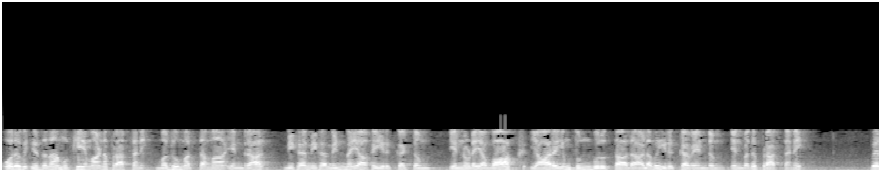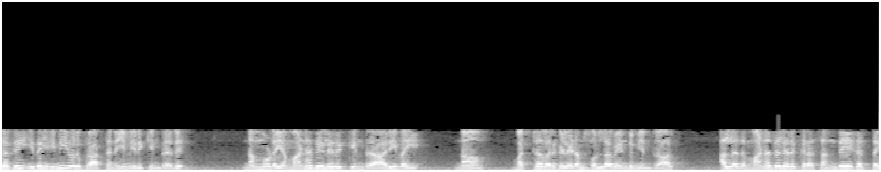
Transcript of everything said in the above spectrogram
ஒரு இதுதான் முக்கியமான பிரார்த்தனை. மதுமத்தமா என்றால் மிக மிக மென்மையாக இருக்கட்டும். என்னுடைய வாக் யாரையும் துன்புறுத்தாத அளவு இருக்க வேண்டும் என்பது பிரார்த்தனை. பிறகு இதில் இனி ஒரு பிரார்த்தனையும் இருக்கின்றது. நம்முடைய மனதில் இருக்கின்ற அறிவை நாம் மற்றவர்களிடம் சொல்ல வேண்டும் என்றால் அல்லது மனதில் இருக்கிற சந்தேகத்தை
